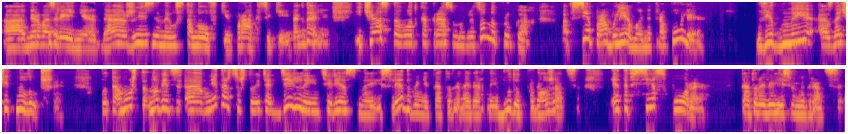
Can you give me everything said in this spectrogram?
а, мировоззрения, да, жизненные установки, практики и так далее. И часто вот как раз в миграционных кругах а, все проблемы метрополии видны значительно лучше потому что, но ведь э, мне кажется, что эти отдельные интересные исследования, которые, наверное, и будут продолжаться, это все споры, которые велись в эмиграции.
